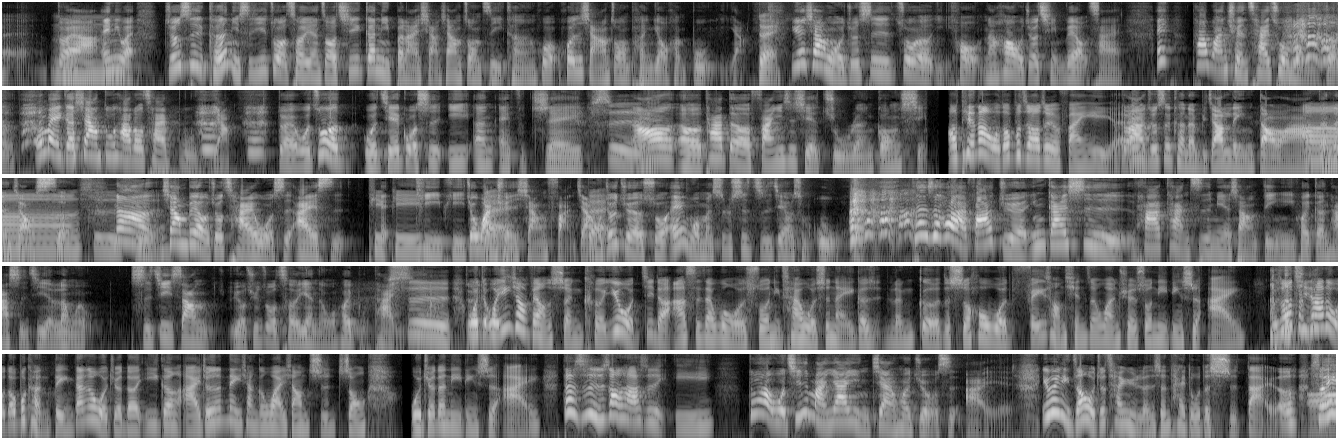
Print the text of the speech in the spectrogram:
对啊，Anyway，就是可是你实际做测验之后，其实跟你本来想象中自己可能或或是想象中的朋友很不一样。对，因为像我就是做了以后，然后我就请 Will 猜，哎。他完全猜错每一个，我每个像度他都猜不一样。对我做，我结果是 E N F J，是，然后呃，他的翻译是写主人公型。哦天哪，我都不知道这个翻译。对啊，就是可能比较领导啊等等角色。是，那像 Bill 就猜我是 I S T P T P，就完全相反。这样我就觉得说，哎，我们是不是之间有什么误会？但是后来发觉，应该是他看字面上的定义会跟他实际的认为。实际上有去做测验的，我会不太一样。是我我印象非常深刻，因为我记得阿斯在问我说：“你猜我是哪一个人格的时候，我非常千真万确说你一定是 I。”我说其他的我都不肯定，但是我觉得 E 跟 I 就是内向跟外向之中，我觉得你一定是 I。但事实上他是 E。对啊，我其实蛮压抑，你竟然会觉得我是 I 耶？因为你知道，我就参与人生太多的时代了，所以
